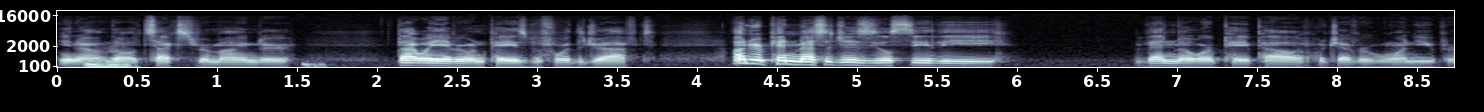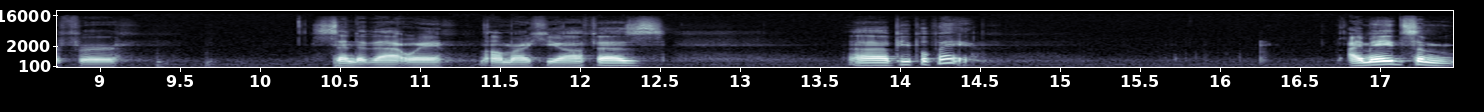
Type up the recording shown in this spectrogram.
You know, Mhm. they'll text reminder. That way, everyone pays before the draft. Under pin messages, you'll see the Venmo or PayPal, whichever one you prefer. Send it that way. I'll mark you off as uh, people pay. I made some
